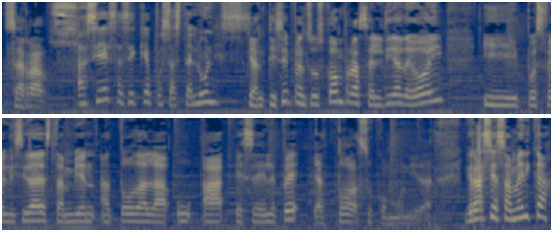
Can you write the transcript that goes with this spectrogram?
cerrados. Así es, así que pues hasta el lunes. Que anticipen sus compras el día de hoy y pues felicidades también a toda la UASLP y a toda su comunidad. Gracias América.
